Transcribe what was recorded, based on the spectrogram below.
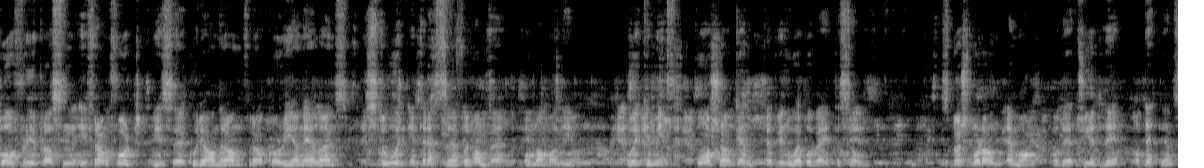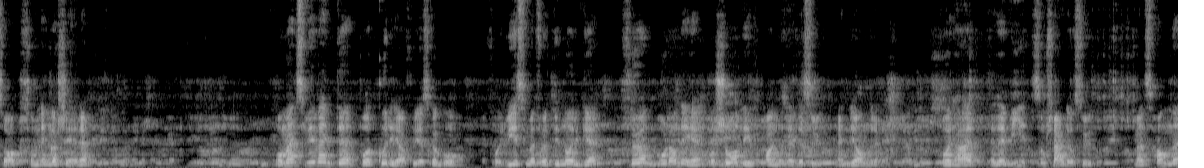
På flyplassen i Frankfurt viser koreanerne fra Korean Airlines stor interesse for Hanne og mamma Liv, og ikke minst årsaken til at vi nå er på vei til Seoul. Spørsmålene er mange, og det er tydelig at dette er en sak som engasjerer. Og mens vi venter på at Koreaflyet skal gå, får vi som er født i Norge, føle hvordan det er å se litt annerledes ut enn de andre. For her er det vi som skjærer oss ut, mens Hanne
